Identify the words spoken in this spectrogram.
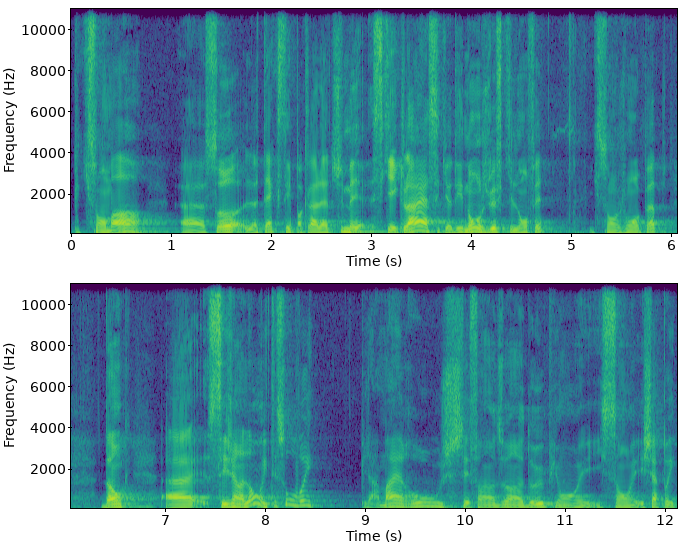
puis qui sont morts. Euh, ça, le texte n'est pas clair là-dessus, mais ce qui est clair, c'est qu'il y a des non-juifs qui l'ont fait, et qui sont joints au peuple. Donc, euh, ces gens-là ont été sauvés. Puis la mer Rouge s'est fendue en deux, puis ils sont échappés.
